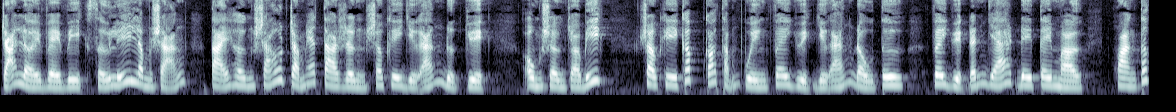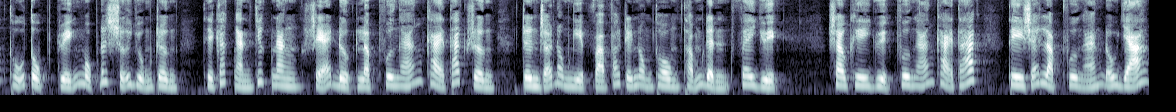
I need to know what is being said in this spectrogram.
Trả lời về việc xử lý lâm sản tại hơn 600 hecta rừng sau khi dự án được duyệt, ông Sơn cho biết, sau khi cấp có thẩm quyền phê duyệt dự án đầu tư, phê duyệt đánh giá DTM, hoàn tất thủ tục chuyển mục đích sử dụng rừng thì các ngành chức năng sẽ được lập phương án khai thác rừng trình Sở Nông nghiệp và Phát triển Nông thôn thẩm định phê duyệt. Sau khi duyệt phương án khai thác thì sẽ lập phương án đấu giá.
